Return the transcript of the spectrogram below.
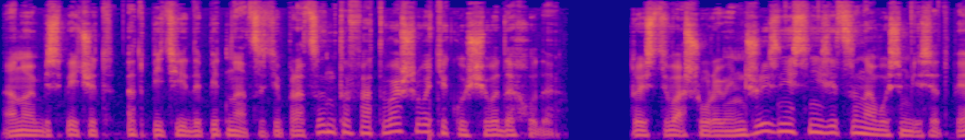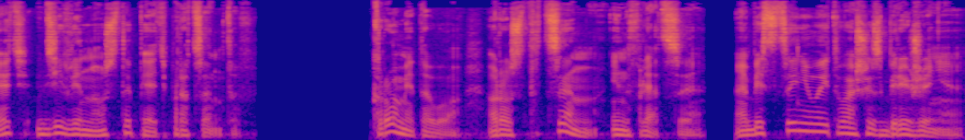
Оно обеспечит от 5 до 15% от вашего текущего дохода то есть ваш уровень жизни снизится на 85-95%. Кроме того, рост цен, инфляция, обесценивает ваши сбережения.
